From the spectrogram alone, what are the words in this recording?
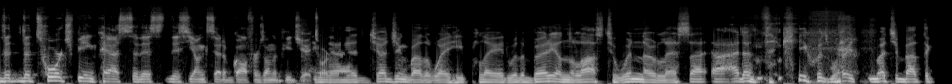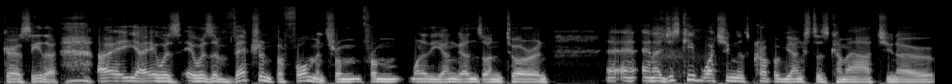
the the torch being passed to this this young set of golfers on the PGA Tour. Yeah, judging by the way he played with a birdie on the last to win, no less, I, I don't think he was worried much about the curse either. Uh, yeah, it was it was a veteran performance from from one of the young guns on tour, and and, and I just keep watching this crop of youngsters come out. You know,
